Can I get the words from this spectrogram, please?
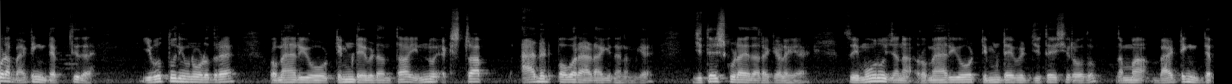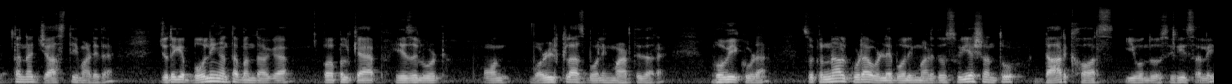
ಕೂಡ ಬ್ಯಾಟಿಂಗ್ ಡೆಪ್ತ್ ಇದೆ. ಇವತ್ತು ನೀವು ನೋಡಿದ್ರೆ ರೊಮ್ಯಾರಿಯೋ ಟಿಮ್ ಡೇವಿಡ್ ಅಂತ ಇನ್ನೂ ಎಕ್ಸ್ಟ್ರಾ ಆ್ಯಡೆಡ್ ಪವರ್ ಆ್ಯಡ್ ಆಗಿದೆ ನಮಗೆ. ಜಿತೇಶ್ ಕೂಡ ಇದ್ದಾರೆ ಕೆಳಗೆ. ಸೊ ಈ ಮೂರು ಜನ ರೊಮ್ಯಾರಿಯೋ ಟಿಮ್ ಡೇವಿಡ್ ಜಿತೇಶ್ ಇರೋದು ನಮ್ಮ ಬ್ಯಾಟಿಂಗ್ ಡೆಪ್ತನ್ನು ಜಾಸ್ತಿ ಮಾಡಿದೆ. ಜೊತೆಗೆ ಬೌಲಿಂಗ್ ಅಂತ ಬಂದಾಗ purple cap Hazlewood on world class bowling ಮಾಡ್ತಿದ್ದಾರೆ. ಭುವಿ ಕೂಡ. ಸೊ ಕೃಣಾಲ್ ಕೂಡ ಒಳ್ಳೆ ಬೌಲಿಂಗ್ ಮಾಡಿದ್ರು. ಸುಯೇಶ್ ಅಂತೂ ಡಾರ್ಕ್ ಹಾರ್ಸ್ ಈ ಒಂದು ಸಿರೀಸಲ್ಲಿ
